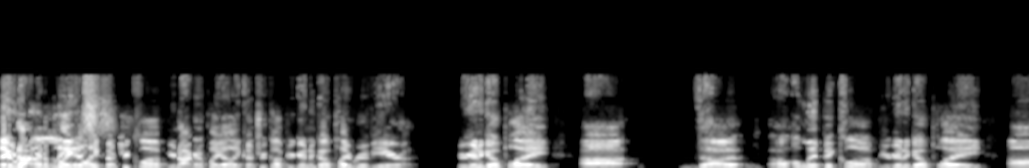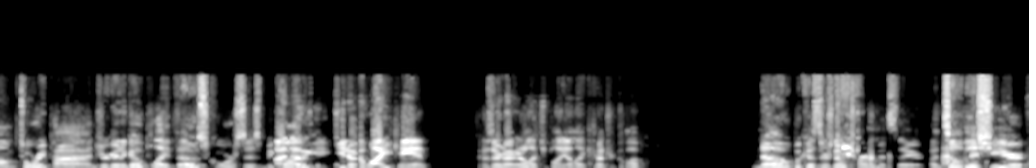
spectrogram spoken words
they you're were not going to play LA. Country Club. You're not going to play LA Country Club. You're going to go play Riviera. You're going to go play uh, the uh, Olympic Club. You're going to go play um, Torrey Pines. You're going to go play those courses because I know you, you know why you can because they're not going to let you play LA Country Club. No, because there's no tournaments there. Until this year,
